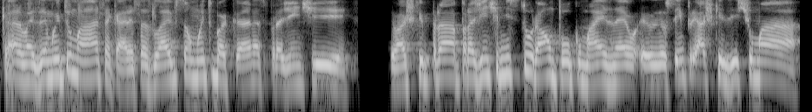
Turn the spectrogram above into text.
Cara, mas é muito massa, cara. Essas lives são muito bacanas pra gente. Eu acho que pra, pra gente misturar um pouco mais, né? Eu, eu sempre acho que existe uma,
